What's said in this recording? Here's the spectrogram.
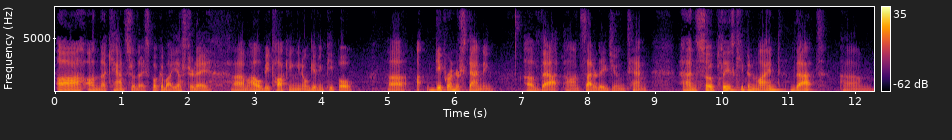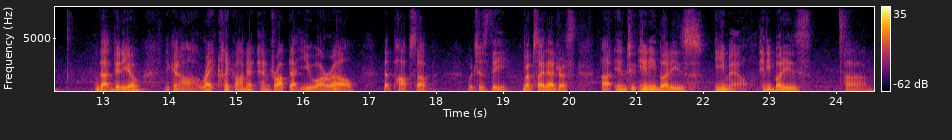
uh, on the cancer that I spoke about yesterday. Um, I will be talking, you know, giving people uh, deeper understanding of that on Saturday, June 10. And so please keep in mind that um, that video. You can uh, right click on it and drop that URL that pops up, which is the website address, uh, into anybody's email, anybody's um,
